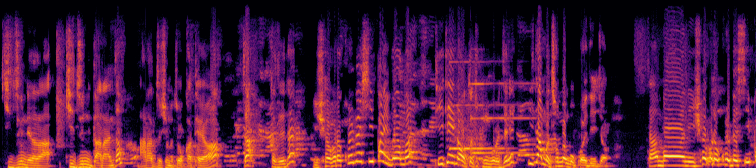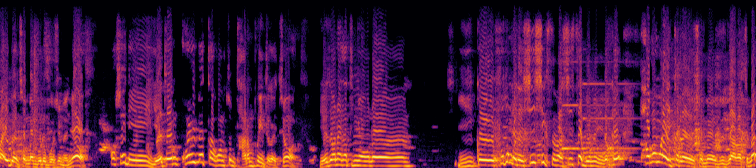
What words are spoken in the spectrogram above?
기준이다 기준이다라는 점 알아두시면 좋을 것 같아요. 자, 그래서 이제 이 쉐보레 콜벳 C5에 한번 디테일은 어떨지 궁금해지니 이제 한번 전면부 보여드리죠. 자, 한번 이 쉐보레 콜벳 C5의 전면부를 보시면요. 확실히 예전 콜벳하고는 좀 다른 포인트가 있죠. 예전에 같은 경우는 이걸 후속 모델 C6나 C7은 이렇게 팝업 라이트를 적용해 주지 않았지만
